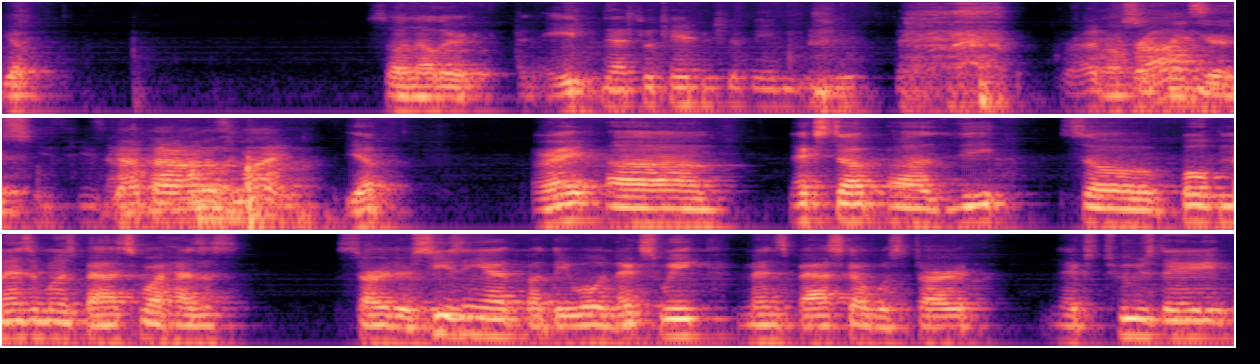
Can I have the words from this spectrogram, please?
Yep. So another an eighth national championship maybe this year. Brad Cross fingers. He's, he's got that on his mind. yep. All right. Um, next up, uh, the so both men's and women's basketball hasn't started their season yet, but they will next week. Men's basketball will start next Tuesday,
